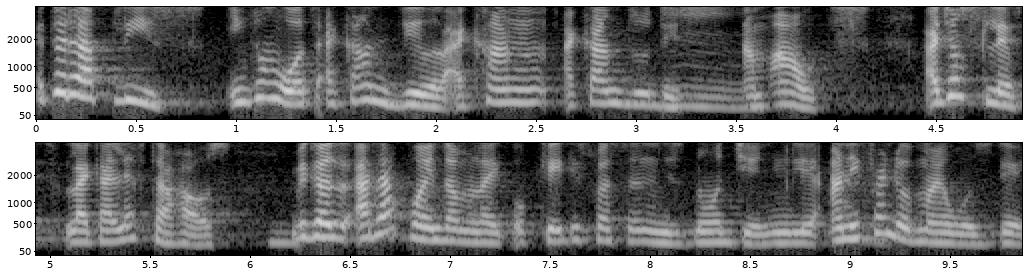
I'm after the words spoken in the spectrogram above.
I told her, please, you know what? I can't deal. I can't. I can't do this. I'm out. I just left, like I left her house because at that point I'm like, okay, this person is not genuinely. And a friend of mine was there.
